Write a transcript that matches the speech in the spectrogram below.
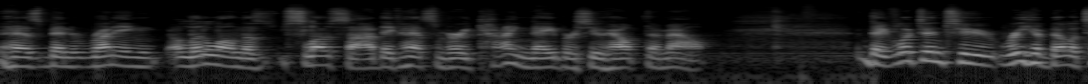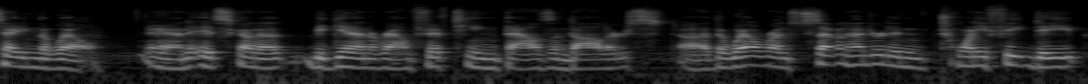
has been running a little on the slow side, they've had some very kind neighbors who helped them out. They've looked into rehabilitating the well and it's going to begin around $15,000. Uh, the well runs 720 feet deep.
